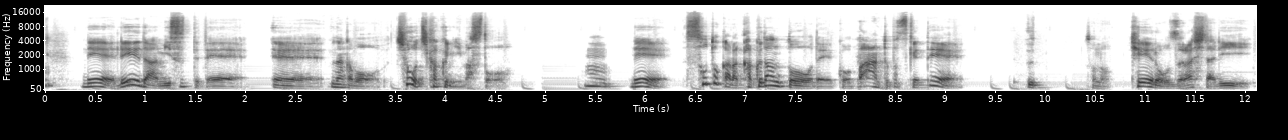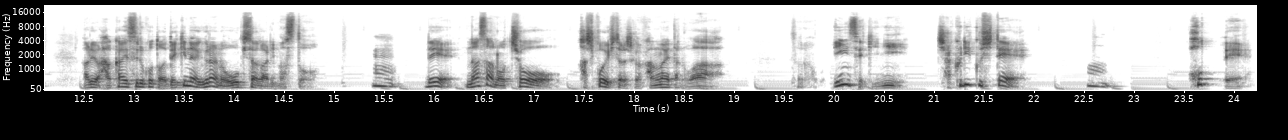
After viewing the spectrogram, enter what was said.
ん。でレーダーミスってて、えーなんかもう超近くにいますと。うんで外から核弾頭でこうバーンとぶつけてうその経路をずらしたりあるいは破壊することはできないぐらいの大きさがありますと。うんで NASA の超賢い人たちが考えたのはその隕石に着陸してうん掘って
